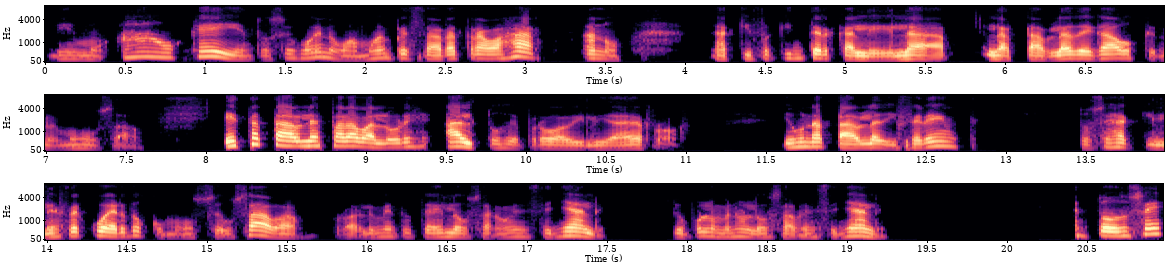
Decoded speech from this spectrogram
Dijimos, ah, ok, entonces bueno, vamos a empezar a trabajar. Ah, no, aquí fue que intercalé la, la tabla de Gauss que no hemos usado. Esta tabla es para valores altos de probabilidad de error. Es una tabla diferente. Entonces aquí les recuerdo cómo se usaba. Probablemente ustedes la usaron en señales. Yo por lo menos la usaba en señales. Entonces,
